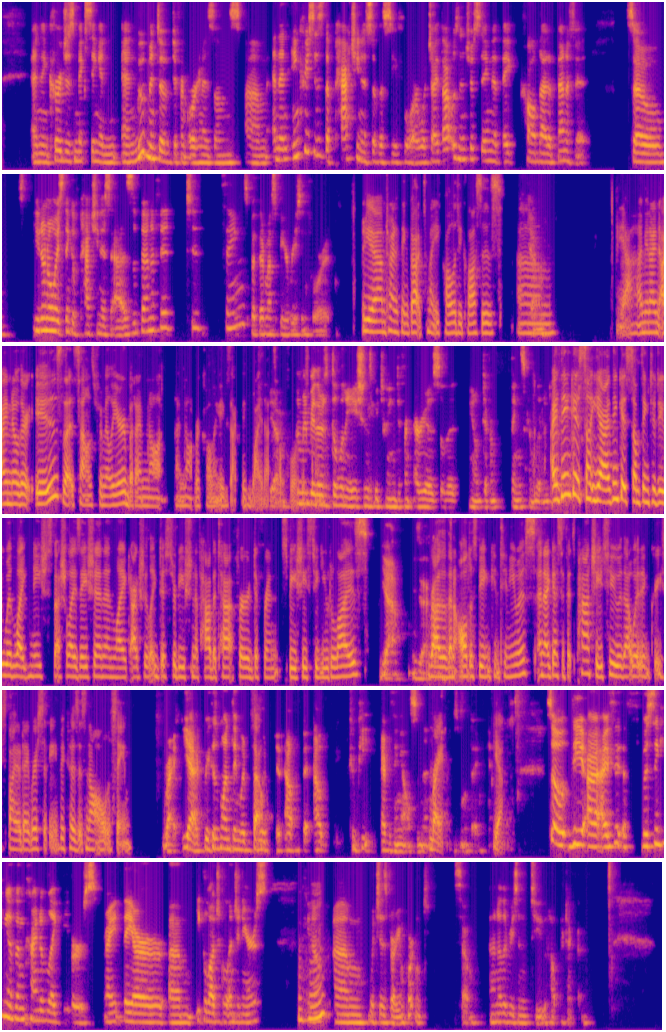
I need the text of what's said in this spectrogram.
and encourages mixing and, and movement of different organisms, um, and then increases the patchiness of the seafloor, which I thought was interesting that they called that a benefit. So you don't always think of patchiness as a benefit to things, but there must be a reason for it. Yeah, I'm trying to think back to my ecology classes. Um, yeah. yeah, I mean, I, I know there is. That sounds familiar, but I'm not. I'm not recalling exactly why that's yeah. helpful. And maybe there's delineations between different areas so that you know different things can live. I think it's. Yeah, I think it's something to do with like niche specialization and like actually like distribution of habitat for different species to utilize. Yeah, exactly. Rather than all just being continuous, and I guess if it's patchy too, that would increase biodiversity because it's not all the same. Right. Yeah, because one thing would, so. would out out compete everything else, and then right. One thing. Yeah. So the uh, I th- was thinking of them kind of like beavers, right? They are um, ecological engineers, mm-hmm. you know, mm-hmm. um, which is very important. So another reason to help protect them.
